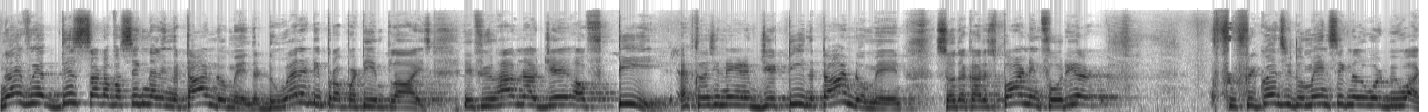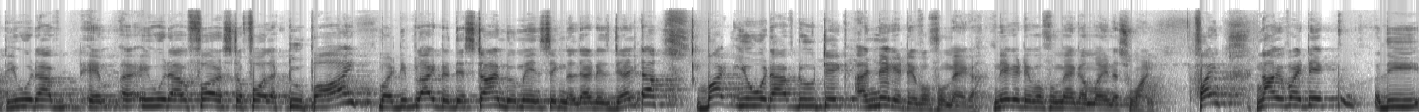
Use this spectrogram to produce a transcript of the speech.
now if we have this sort of a signal in the time domain, the duality property implies if you have now j of t, exponential negative jt in the time domain, so the corresponding Fourier frequency domain signal would be what? You would have um, uh, you would have first of all a 2 pi multiplied to this time domain signal that is delta but you would have to take a negative of omega negative of omega minus 1 fine? Now if i take the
